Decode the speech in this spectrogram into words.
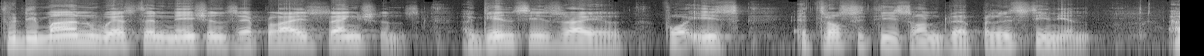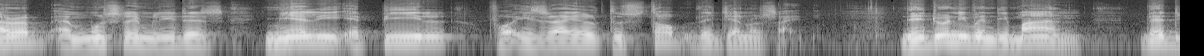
to demand Western nations apply sanctions against Israel for its atrocities on the Palestinians, Arab and Muslim leaders merely appeal for Israel to stop the genocide. They don't even demand that the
